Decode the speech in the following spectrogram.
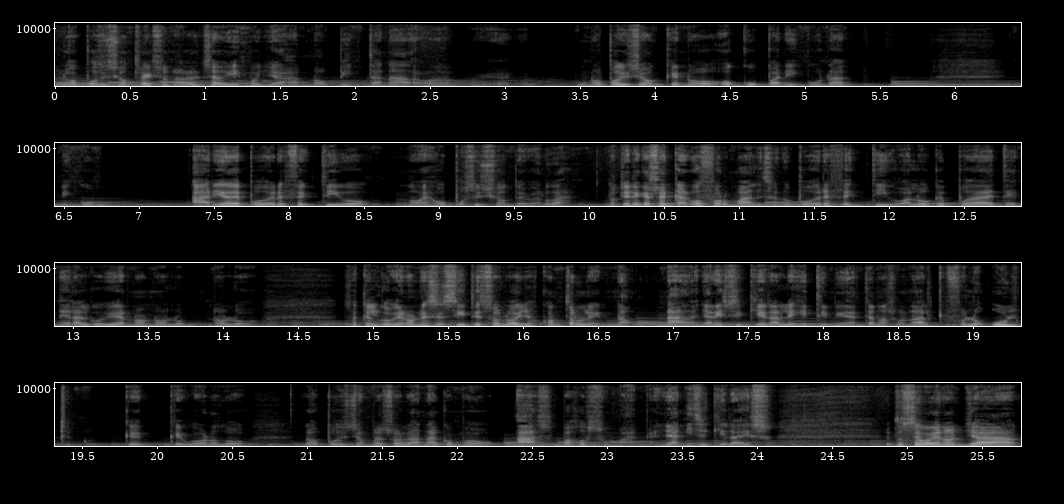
la oposición tradicional al chavismo ya no pinta nada. Eh, una oposición que no ocupa ninguna ningún área de poder efectivo no es oposición de verdad. No tiene que ser cargos formales, sino poder efectivo, algo que pueda detener al gobierno, no lo, no lo, o sea, que el gobierno necesite y solo ellos controlen, no, nada, ya ni siquiera legitimidad internacional, que fue lo último que, que guardó la oposición venezolana como as bajo su manga, ya ni siquiera eso. Entonces, bueno, ya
